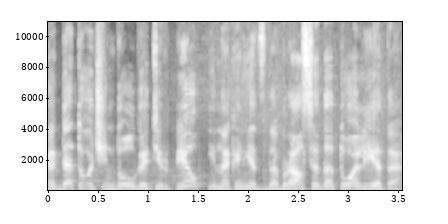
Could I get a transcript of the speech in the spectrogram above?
Когда ты очень долго терпел и наконец добрался до туалета.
